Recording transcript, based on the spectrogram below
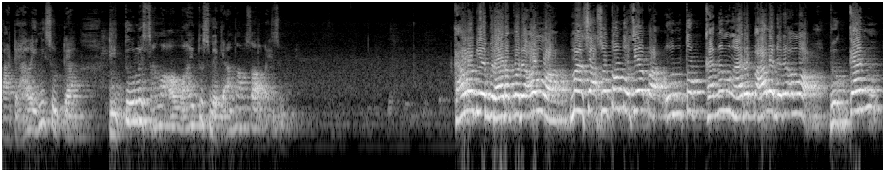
Padahal ini sudah ditulis sama Allah itu sebagai amal soleh sebenarnya. Kalau dia berharap pada Allah, masak soto untuk siapa? Untuk karena mengharap pahala dari Allah, bukan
